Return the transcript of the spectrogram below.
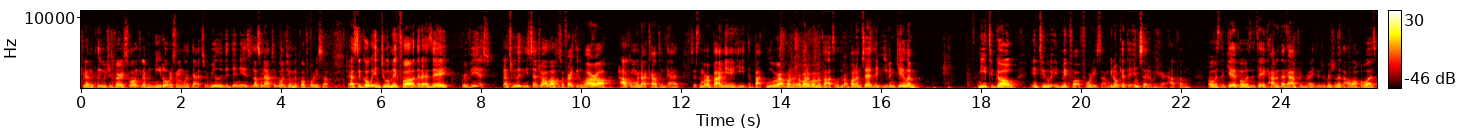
could have a kli which is very small. You could have a needle or something like that. So really, the din is it doesn't have to go into a mikvah forty saw. It has to go into a mikvah that has a revius. That's really the essential halacha. So, frankly, Gemara, how come we're not counting that? It says Gemara, the batlu rabbanon, rabbanon The rabbanon said that even Kalim need to go into a mikvah of forty some. We don't get the insight over here. How come? What was the give? What was the take? How did that happen? Right? There's originally the halacha was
